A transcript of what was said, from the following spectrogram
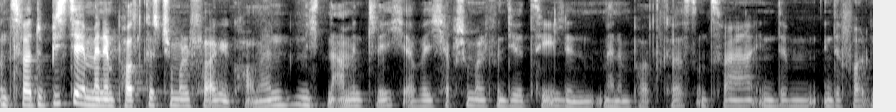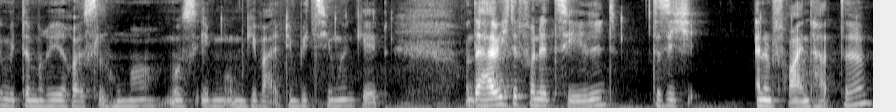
Und zwar, du bist ja in meinem Podcast schon mal vorgekommen, nicht namentlich, aber ich habe schon mal von dir erzählt in meinem Podcast, und zwar in, dem, in der Folge mit der Maria Rösselhummer, wo es eben um Gewalt in Beziehungen geht. Und da habe ich davon erzählt, dass ich einen Freund hatte,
